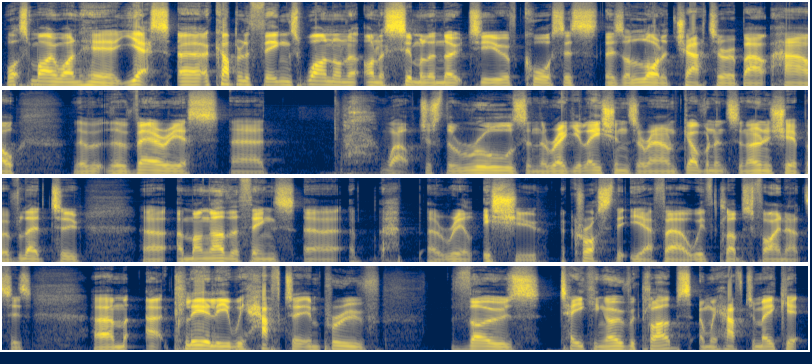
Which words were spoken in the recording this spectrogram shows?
What's my one here? Yes, uh, a couple of things. One on a, on a similar note to you, of course. There's there's a lot of chatter about how the the various uh, well, just the rules and the regulations around governance and ownership have led to, uh, among other things, uh, a, a, real issue across the EFL with clubs' finances. Um, uh, clearly, we have to improve those taking over clubs, and we have to make it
